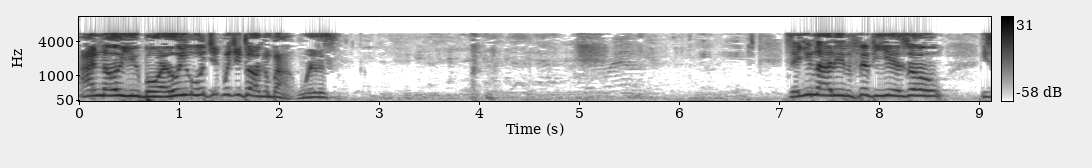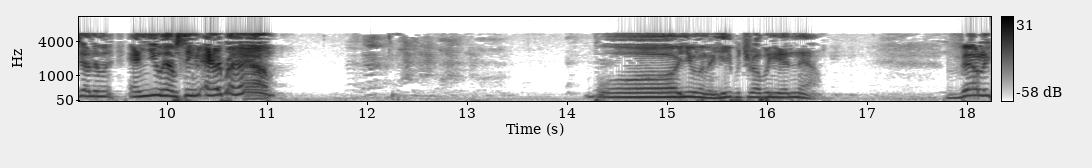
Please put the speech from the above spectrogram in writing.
I know you, boy. Who, what, you, what you talking about, Willis? Say you're not even 50 years old. He said, and you have seen Abraham. Boy, you in a heap of trouble here now. Very,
